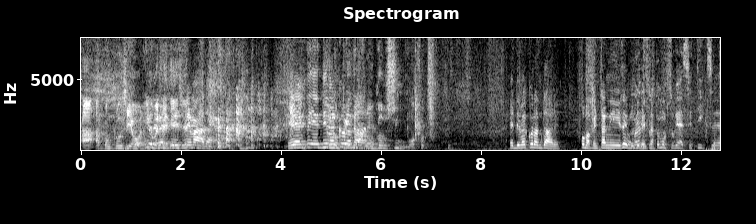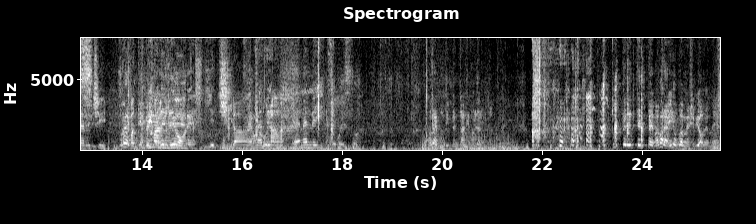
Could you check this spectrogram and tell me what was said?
a- a conclusione. Io come devo fai essere a dire? stremata. e de- Io deve non ancora pedalo, andare. consumo. E deve ancora andare. Oh ma vent'anni, sai, vuol ma dire adesso vent'anni. sto mozzo che è STX RC Infatti, è prima del Deore Gli gira è un, ancora. L- è un LX questo Ma dai, dire vent'anni fuori dal taccone. Tutte le intemperie, ma guarda, io poi a me ci piove a me.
